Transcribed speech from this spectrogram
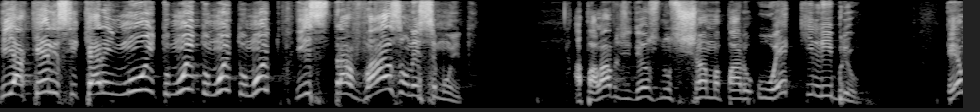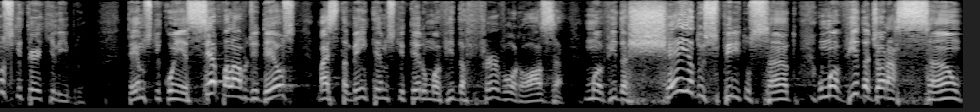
E aqueles que querem muito, muito, muito, muito e extravasam nesse muito. A palavra de Deus nos chama para o equilíbrio. Temos que ter equilíbrio. Temos que conhecer a palavra de Deus, mas também temos que ter uma vida fervorosa, uma vida cheia do Espírito Santo, uma vida de oração,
